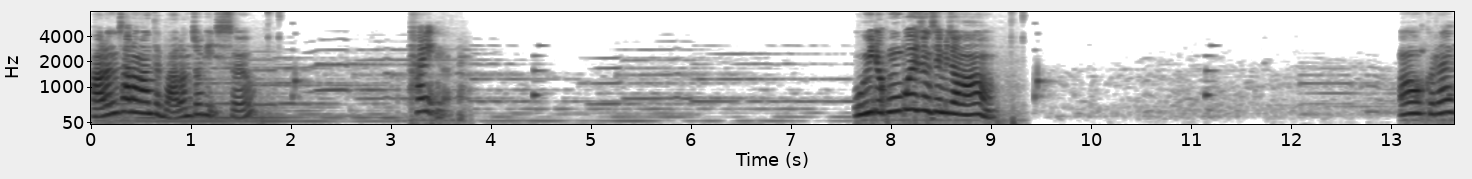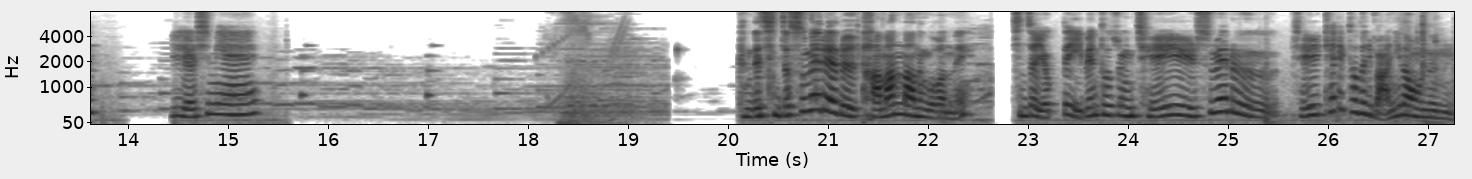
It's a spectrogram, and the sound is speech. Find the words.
다른 사람한테 말한 적이 있어요? 타인 오히려 홍보해준 셈이잖아. 어 그래. 일 열심히 해. 근데 진짜 수메르를 다 만나는 것 같네. 진짜 역대 이벤트 중 제일 수메르 제일 캐릭터들이 많이 나오는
